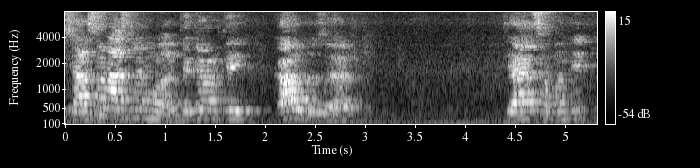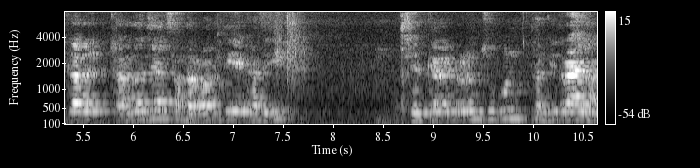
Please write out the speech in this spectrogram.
शासन असल्यामुळं त्याच्यावर ते काय होतं सर? त्या संबंधित कर्जाच्या संदर्भातली एखादी शेतकऱ्याकडून चुकून थकीत राहिला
